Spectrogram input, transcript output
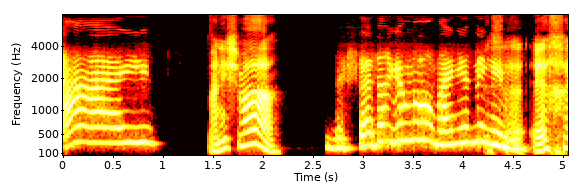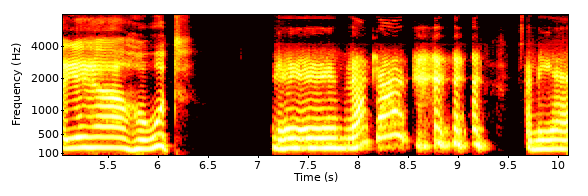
היי, מה נשמע? בסדר גמור, מה העניינים? איך חיי ההורות? אה, לאט לאט. אני, אה,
